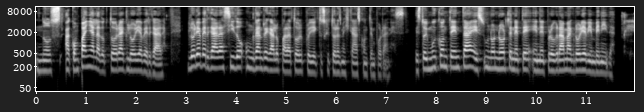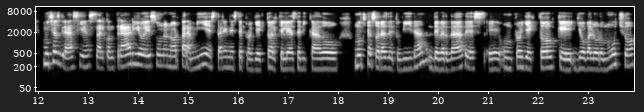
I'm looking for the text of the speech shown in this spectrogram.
nos acompaña la doctora Gloria Vergara. Gloria Vergara ha sido un gran regalo para todo el proyecto Escritoras Mexicanas Contemporáneas. Estoy muy contenta, es un honor tenerte en el programa. Gloria, bienvenida. Muchas gracias. Al contrario, es un honor para mí estar en este proyecto al que le has dedicado muchas horas de tu vida. De verdad, es eh, un proyecto que yo valoro mucho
